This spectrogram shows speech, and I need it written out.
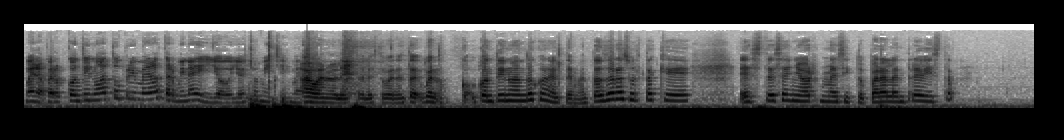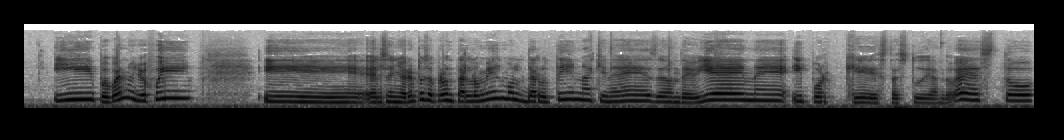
bueno, pero continúa tú primero, termina y yo, yo echo mi chisme. Ah, bueno, listo, listo. Bueno, entonces, bueno, co- continuando con el tema. Entonces resulta que este señor me citó para la entrevista y pues bueno, yo fui y el señor empezó a preguntar lo mismo de rutina, quién es, de dónde viene y por qué está estudiando esto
